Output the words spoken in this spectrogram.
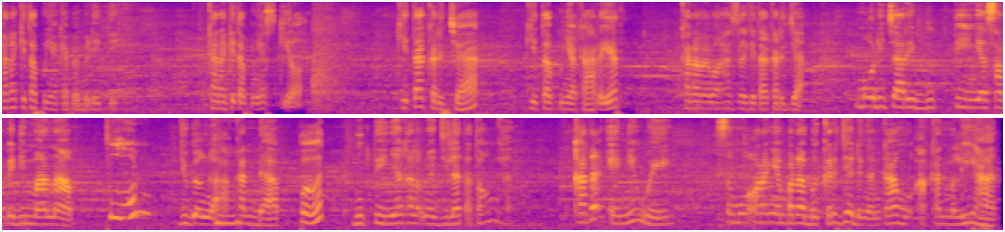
karena kita punya capability. Karena kita punya skill. Kita kerja kita punya karir karena memang hasil kita kerja. Mau dicari buktinya sampai di mana pun juga nggak akan dapet buktinya kalau ngejilat atau enggak. Karena anyway semua orang yang pernah bekerja dengan kamu akan melihat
